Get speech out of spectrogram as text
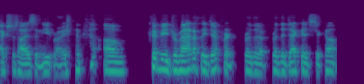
exercise and eat right, um, could be dramatically different for the for the decades to come.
